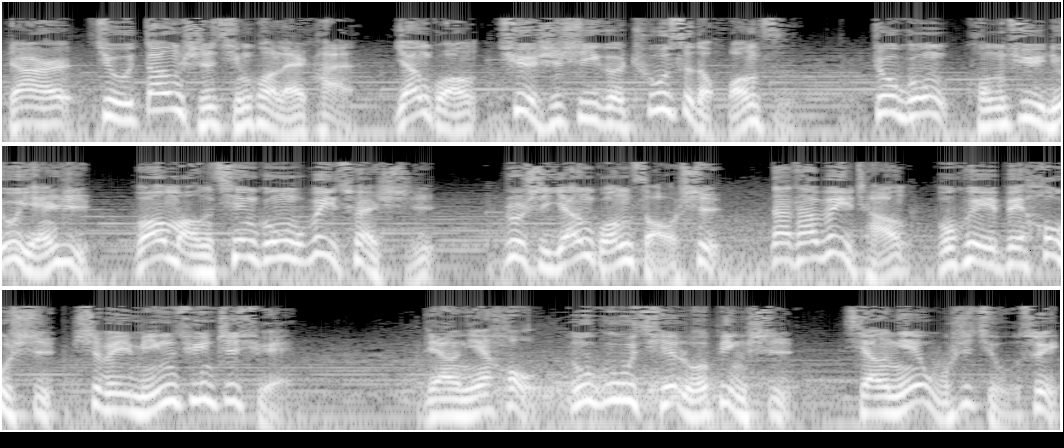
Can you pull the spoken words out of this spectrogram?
然而，就当时情况来看，杨广确实是一个出色的皇子。周公恐惧流言日，王莽迁宫未篡时，若是杨广早逝，那他未尝不会被后世视为明君之选。两年后，独孤伽罗病逝，享年五十九岁，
